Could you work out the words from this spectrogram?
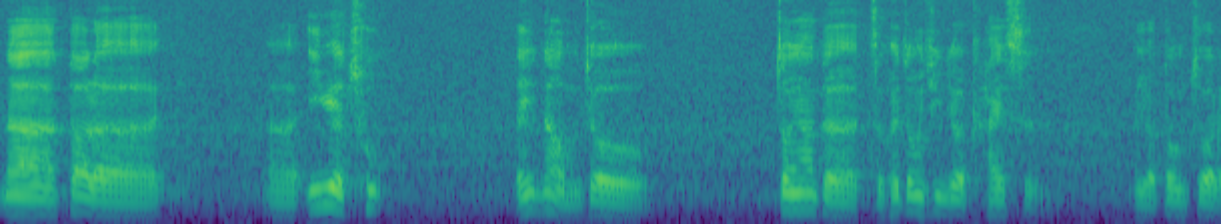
那到了呃一月初，哎，那我们就中央的指挥中心就开始。有动作了，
